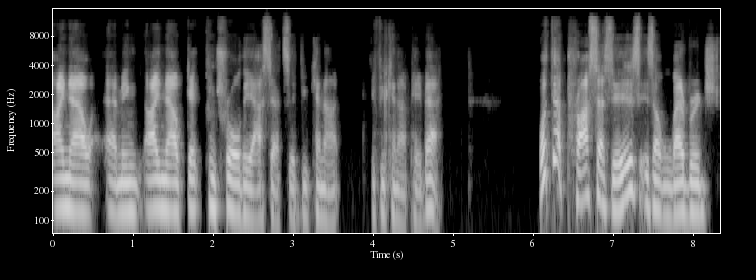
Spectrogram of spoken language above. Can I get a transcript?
I now, I mean, I now get control the assets if you cannot if you cannot pay back. What that process is is a leveraged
